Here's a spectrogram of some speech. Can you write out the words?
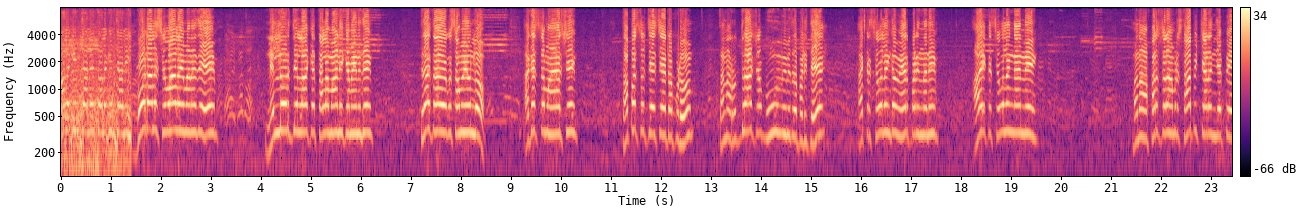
తొలగించాలి. తొలగించాలి గోడాల శివాలయం అనేది నెల్లూరు జిల్లాకి తలమానికమైనది. త్రేతాయుగ సమయంలో అగస్త మహర్షి తపస్సు చేసేటప్పుడు తన రుద్రాక్ష భూమి మీద పడితే అక్కడ శివలింగం ఏర్పడిందని ఆ యొక్క శివలింగాన్ని మన పరశురాముడు స్థాపించాడని చెప్పి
